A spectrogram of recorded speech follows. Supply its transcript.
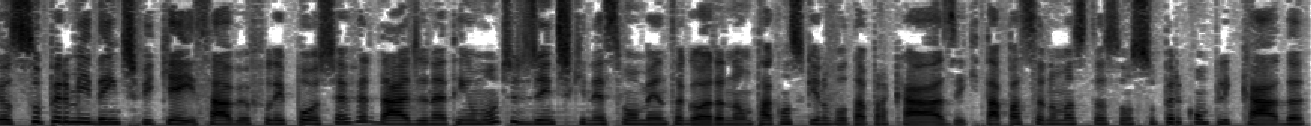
Eu super me identifiquei, sabe? Eu falei, poxa, é verdade, né? Tem um monte de gente que nesse momento agora não tá conseguindo voltar pra casa e que tá passando uma situação super complicada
